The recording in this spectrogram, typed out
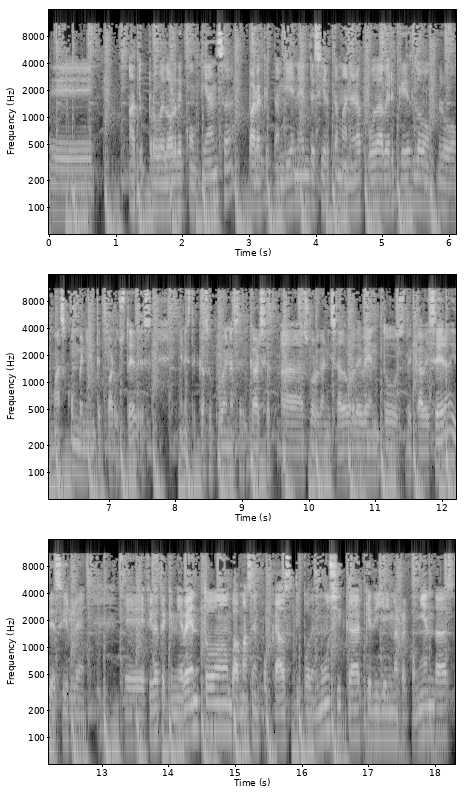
Eh, a tu proveedor de confianza para que también él de cierta manera pueda ver qué es lo, más conveniente para ustedes. En este caso pueden acercarse a, su organizador de eventos de cabecera y decirle, eh, fíjate que mi evento va más enfocado a este tipo de música, qué DJ me recomiendas.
